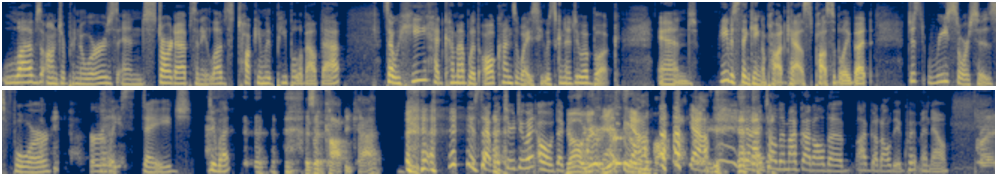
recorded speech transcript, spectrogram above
loves entrepreneurs and startups and he loves talking with people about that. So he had come up with all kinds of ways he was going to do a book and he was thinking a podcast possibly, but just resources for early stage. Do what? I said copycat. Is that what you're doing? Oh, the no, podcast. you're you're doing yeah. the podcast. yeah, yeah. I told him I've got all the I've got all the equipment now. Right,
